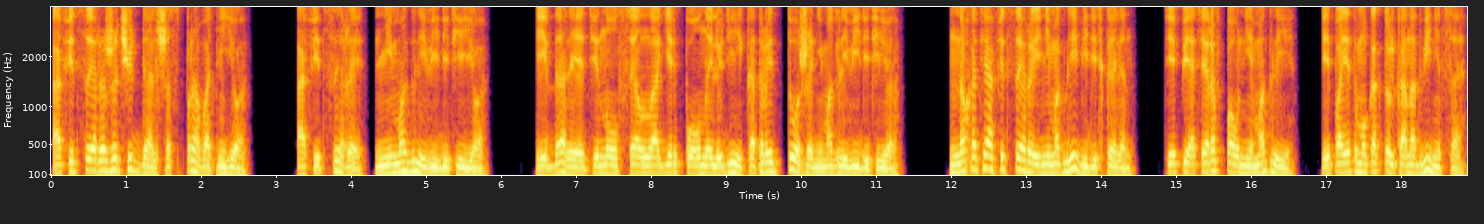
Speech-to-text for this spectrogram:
Офицеры же чуть дальше, справа от нее. Офицеры не могли видеть ее. И далее тянулся лагерь полный людей, которые тоже не могли видеть ее. Но хотя офицеры и не могли видеть Кэлен, те пятеро вполне могли. И поэтому, как только она двинется,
